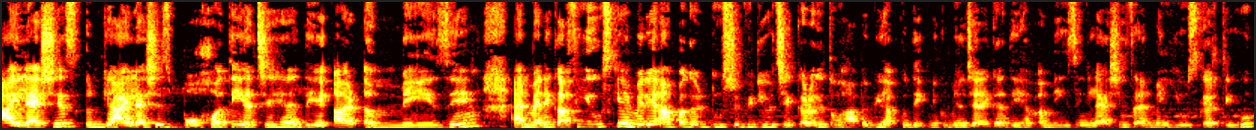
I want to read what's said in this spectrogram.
आई लैशेज उनके आई लैशेज बहुत ही अच्छे हैं दे आर अमेजिंग एंड मैंने काफ़ी यूज़ किया है मेरे आप अगर दूसरे वीडियो चेक करोगे तो वहाँ पे भी आपको देखने को मिल जाएगा। They have amazing lashes and मैं यूज़ करती हूँ।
